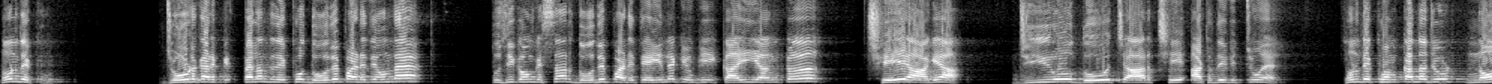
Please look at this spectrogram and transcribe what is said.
ਹੁਣ ਦੇਖੋ, ਜੋੜ ਕਰਕੇ ਪਹਿਲਾਂ ਤਾਂ ਦੇਖੋ 2 ਦੇ ਪਹਾੜੇ ਤੇ ਆਉਂਦਾ ਹੈ। ਤੁਸੀਂ ਕਹੋਗੇ, ਸਰ 2 ਦੇ ਪਹਾੜੇ ਤੇ ਆਈ ਜਾਂਦਾ ਕਿਉਂਕਿ ਇਕਾਈ ਅੰਕ 6 ਆ ਗਿਆ। 0 2 4 6 8 ਦੇ ਵਿੱਚੋਂ ਹੈ। ਹੁਣ ਦੇਖੋ ਅੰਕਾਂ ਦਾ ਜੋੜ। 9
